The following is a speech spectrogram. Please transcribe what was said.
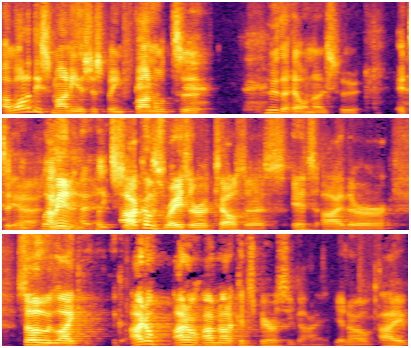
a lot of this money has just been funneled to who the hell knows who. It's a yeah. complete. I mean, complete Occam's razor tells us it's either so. Like, I don't, I don't, I'm not a conspiracy guy. You know, I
